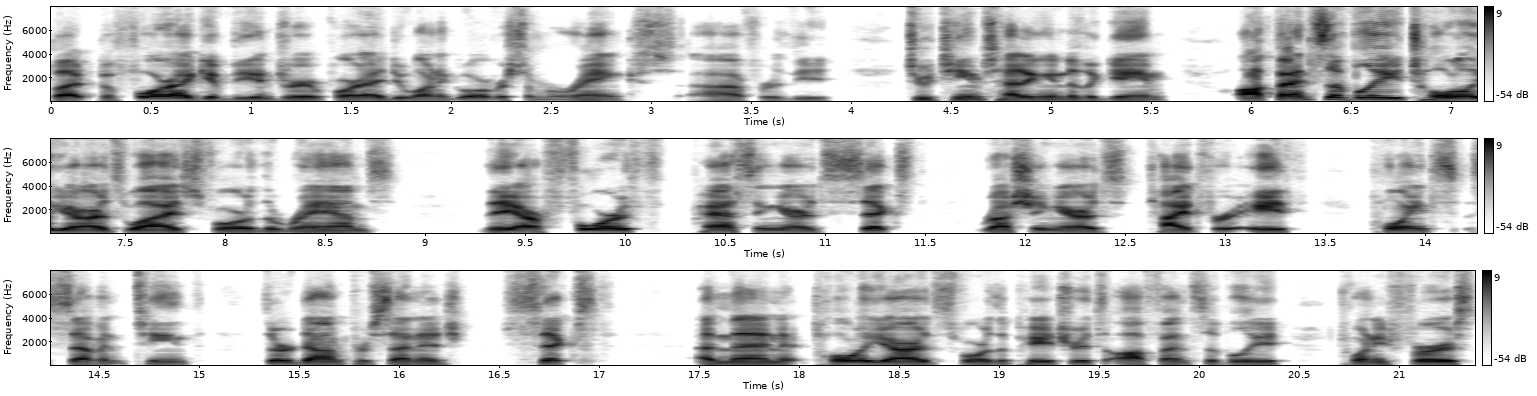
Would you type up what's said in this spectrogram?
But before I give the injury report, I do want to go over some ranks uh, for the two teams heading into the game. Offensively, total yards wise for the Rams, they are fourth, passing yards sixth, rushing yards tied for eighth, points 17th, third down percentage sixth. And then total yards for the Patriots offensively, 21st,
